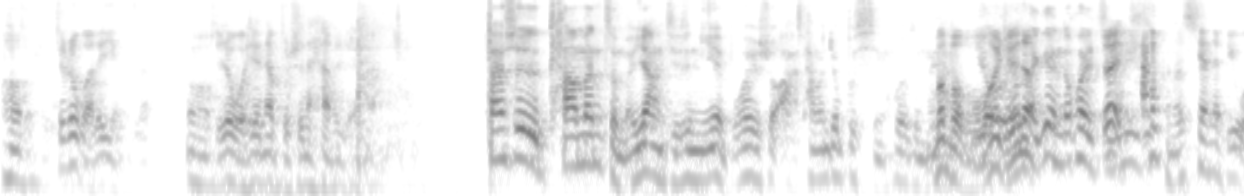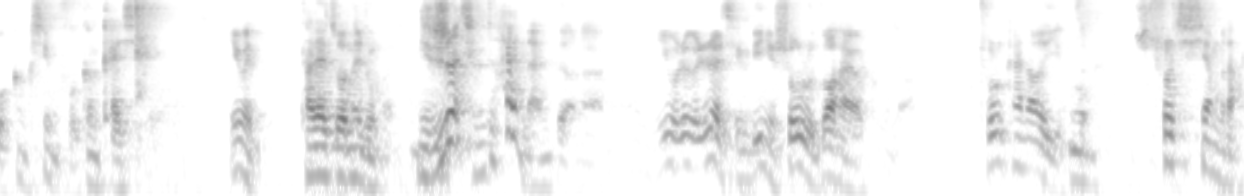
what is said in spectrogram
哦 就是我的影子。哦只，是我现在不是那样的人了。但是他们怎么样，其实你也不会说啊，他们就不行或者怎么样。不不我会觉得每个人都会经历他可能现在比我更幸福、更开心，因为他在做那种你热情太难得了，你有这个热情比你收入多还要重要。除了看到的影子，嗯说起羡慕他，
